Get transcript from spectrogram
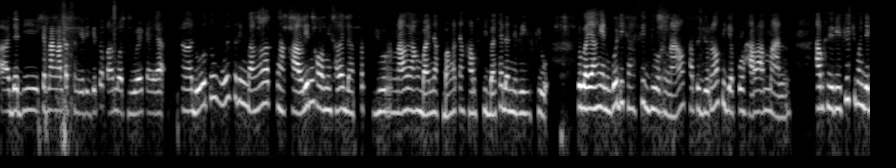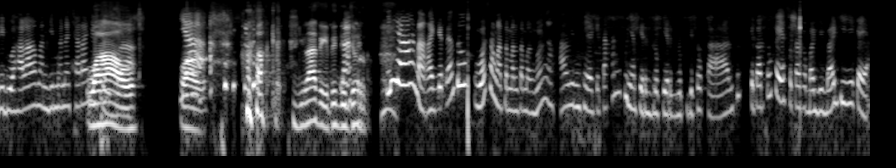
uh, jadi kenangan tersendiri gitu kan buat gue. Kayak uh, dulu tuh gue sering banget ngakalin kalau misalnya dapet jurnal yang banyak banget yang harus dibaca dan direview. Lu bayangin gue dikasih jurnal satu jurnal 30 halaman. Harus direview cuma jadi dua halaman. Gimana caranya wow coba? Ya. Wow. Gila sih itu nah, jujur. Iya, nah akhirnya tuh gue sama teman-teman gue ngafalin kayak kita kan punya peer group peer group gitu kan. Terus kita tuh kayak suka ngebagi-bagi kayak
